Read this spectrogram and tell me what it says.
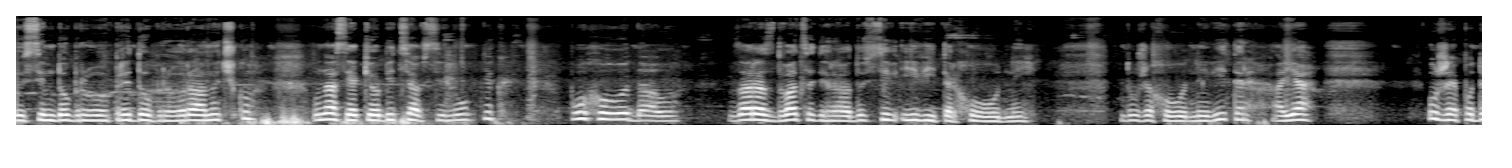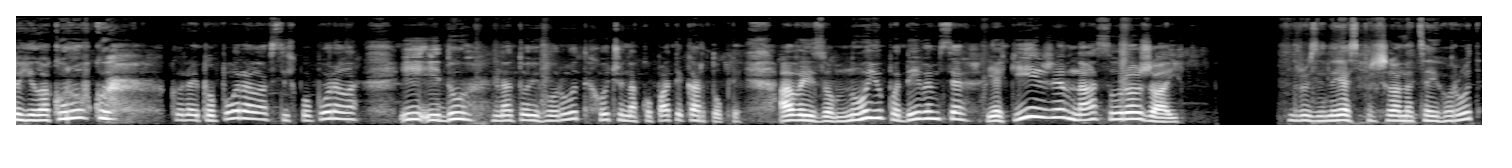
усім доброго придоброго раночку. У нас, як і обіцяв синоптик, похолодало. Зараз 20 градусів і вітер холодний. Дуже холодний вітер. А я вже подоїла коровку, корей попорала, всіх попорала і йду на той город, хочу накопати картоплі. А ви зо мною подивимося, який же в нас урожай. Друзі, ну я прийшла на цей город,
